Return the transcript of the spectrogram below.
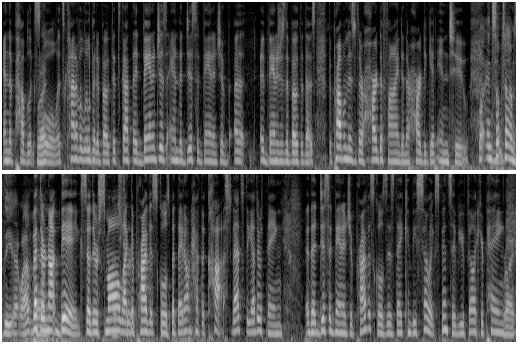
and the public Right. school. It's kind of a little bit of both. It's got the advantages and the disadvantage of uh, advantages of both of those. The problem is they're hard to find and they're hard to get into. Well, and sometimes the uh, well, But they're not big, so they're small like true. the private schools, but they don't have the cost. That's the other thing. The disadvantage of private schools is they can be so expensive. You feel like you're paying Right.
